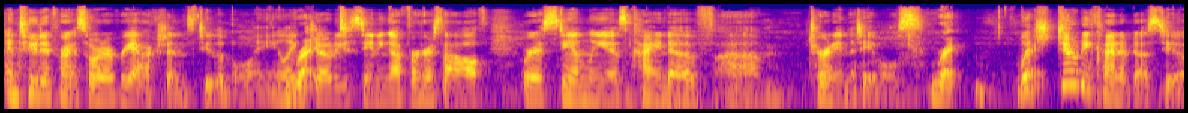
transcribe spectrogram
And two different sort of reactions to the bullying. Like Right. Jody's standing up for herself, whereas Stanley is kind of um, turning the tables. right Which Jody kind of does too.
